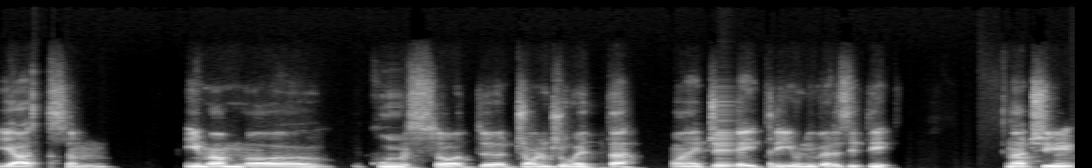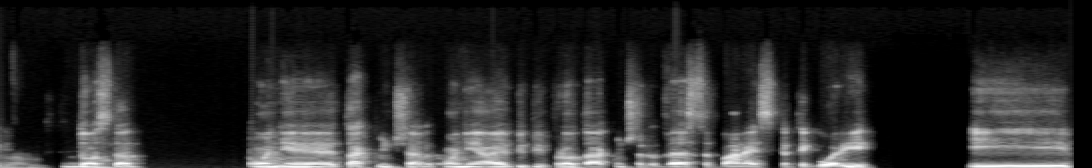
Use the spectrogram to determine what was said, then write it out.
ja sam imam uh, kurs od John Juveta, onaj J3 University, znači dosta, on je takmičar, on je IBB Pro takmičar od 212 kategoriji i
